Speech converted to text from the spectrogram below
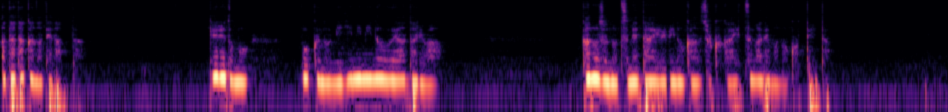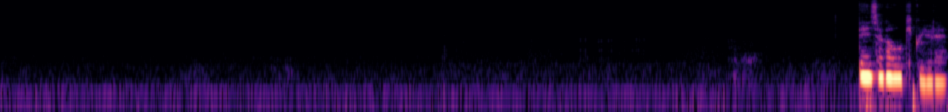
温かな手だった。けれども僕の右耳の上あたりは彼女の冷たい指の感触がいつまでも残っていた。電車が大きく揺れ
